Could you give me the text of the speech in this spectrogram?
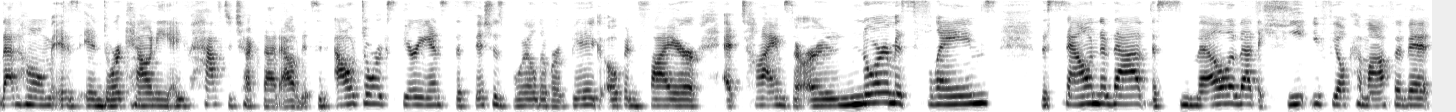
That home is in Door County and you have to check that out. It's an outdoor experience. The fish is boiled over a big open fire. At times there are enormous flames. The sound of that, the smell of that, the heat you feel come off of it.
